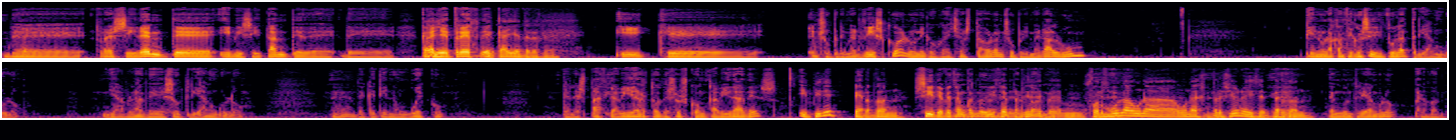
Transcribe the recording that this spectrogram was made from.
de residente y visitante de, de Calle 13, De calle 13. y que en su primer disco, el único que ha hecho hasta ahora, en su primer álbum, tiene una canción que se titula Triángulo, y habla de su triángulo, ¿eh? de que tiene un hueco, del espacio abierto de sus concavidades. Y pide perdón. Sí, de vez en cuando dice perdón. Dice- formula Dice- una, una expresión y dice dice, perdón, Tengo un triángulo, perdón.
